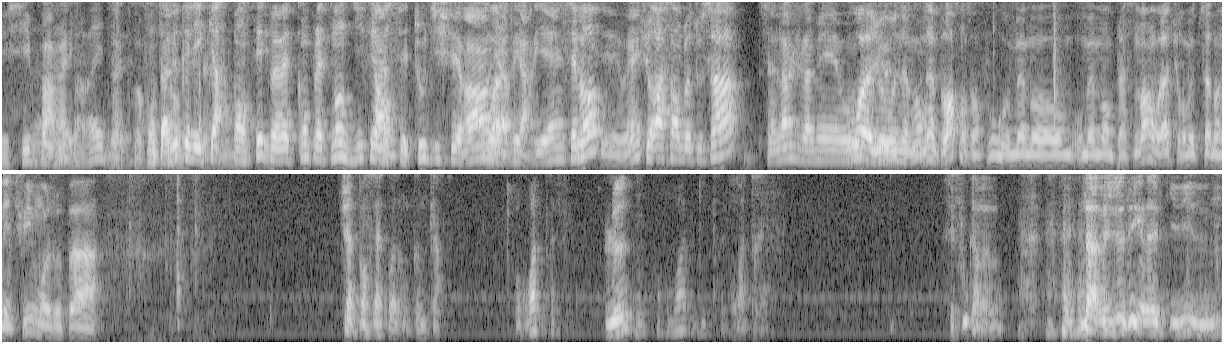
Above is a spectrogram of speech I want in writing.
Ici, pareil. pareil, D'accord. On t'a vu que les cartes pensées peuvent être complètement différentes. Ah, c'est tout différent, il Voilà. n'y a rien. C'est bon ouais. tu rassembles tout ça, Celle-là, je la mets au. Ouais, milieu, au- bon. n'importe, on s'en fout, ou même au, au même emplacement, voilà, tu remets tout ça dans l'étui, moi je veux pas... Tu as pensé à quoi donc comme carte? Roi de trèfle. Le Roi de trèfle. roi de trèfle. C'est fou quand même. hein. non mais je sais qu'il y en a ce qui disent.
